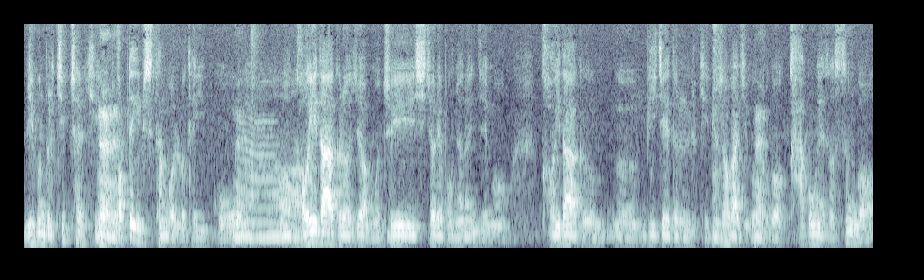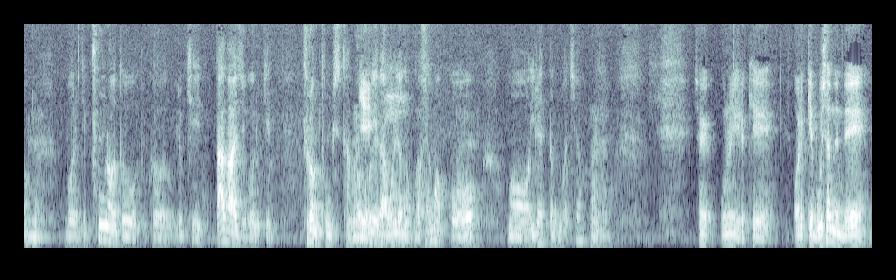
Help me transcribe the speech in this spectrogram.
미군들 집차 이렇게 네네. 껍데기 비슷한 걸로 돼 있고 네. 뭐 거의 다 그러죠. 뭐 저희 시절에 보면은 이제 뭐 거의 다그 미제들 이렇게 주워 가지고 네. 그거 가공해서 쓴 거. 네. 뭐 이렇게 풍로도 그 이렇게 따가지고 이렇게 드럼통 비슷한 거 예. 위에다 네. 올려놓고 해먹고 뭐 이랬던 거죠. 네. 저희 오늘 이렇게 어렵게 모셨는데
